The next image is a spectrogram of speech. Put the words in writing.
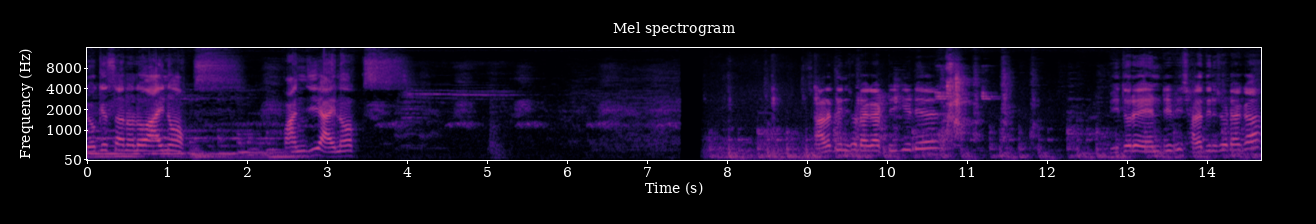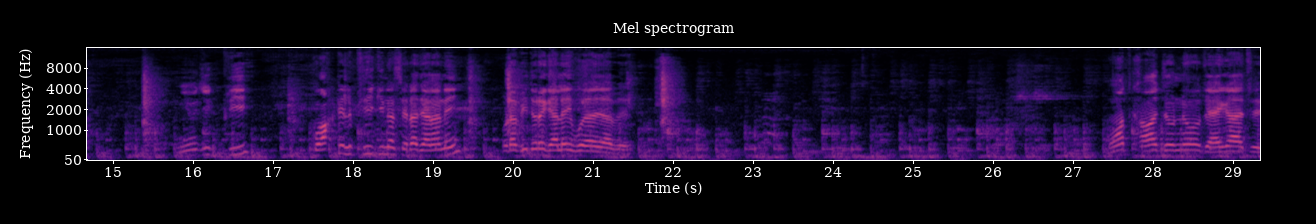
লোকেশন হলো আইনক্স। পাঞ্জি আইনক্স। সাড়ে তিনশো টাকার টিকিটে। ভিতরে এন্ট্রি ফি সাড়ে তিনশো টাকা। মিউজিক ফ্রি ককটেল ফ্রি কিনা সেটা জানা নেই। ওটা ভিতরে গেলেই বোঝা যাবে। মদ খাওয়ার জন্য জায়গা আছে।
